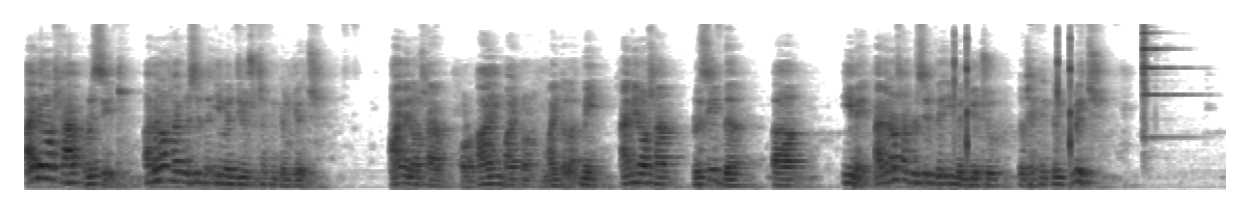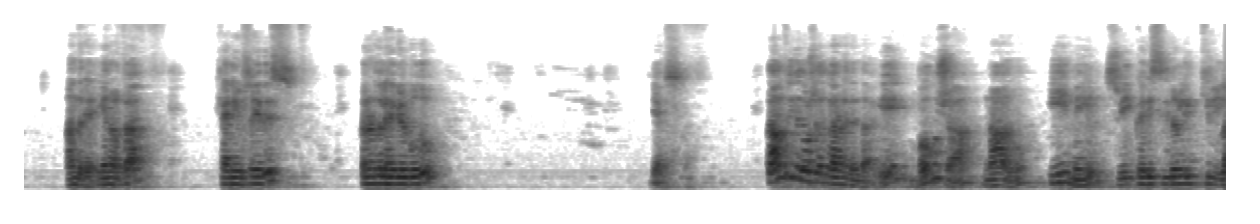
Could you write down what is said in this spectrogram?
I may not have received I may not have received the email due to technical glitch I may not have, or I might not, might allow me, I may not have received the uh, email. I may not have received the email due to the technical glitch. ಏನರ್ಥ? ಕ್ಯಾನ್ ಯು ಸೇ ದಿಸ್ ಕನ್ನಡದಲ್ಲಿ ಹೇಗೆ ಹೇಳ್ಬೋದು? ಎಸ್ ತಾಂತ್ರಿಕ ದೋಷದ ಕಾರಣದಿಂದಾಗಿ ಬಹುಶಃ ನಾನು ಇಮೇಲ್ ಸ್ವೀಕರಿಸಿರಲಿಕ್ಕಿಲ್ಲ.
